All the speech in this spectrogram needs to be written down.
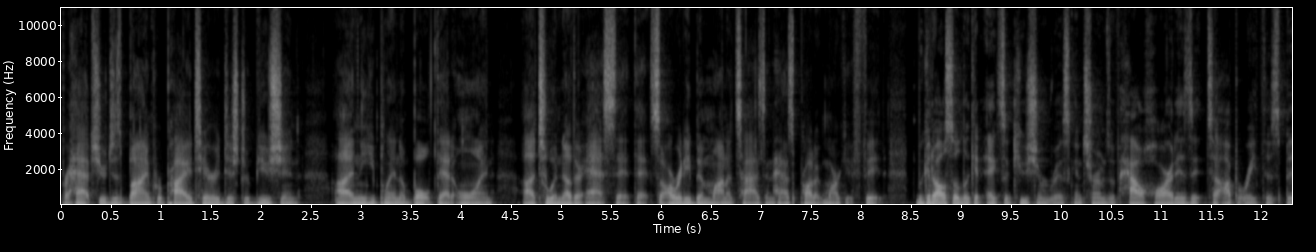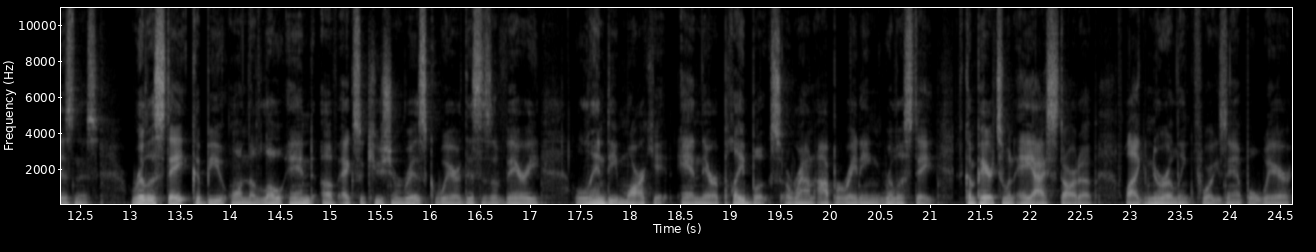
Perhaps you're just buying proprietary distribution uh, and then you plan to bolt that on uh, to another asset that's already been monetized and has product market fit. We could also look at execution risk in terms of how hard is it to operate this business. Real estate could be on the low end of execution risk, where this is a very lendy market and there are playbooks around operating real estate compared to an AI startup like Neuralink, for example, where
